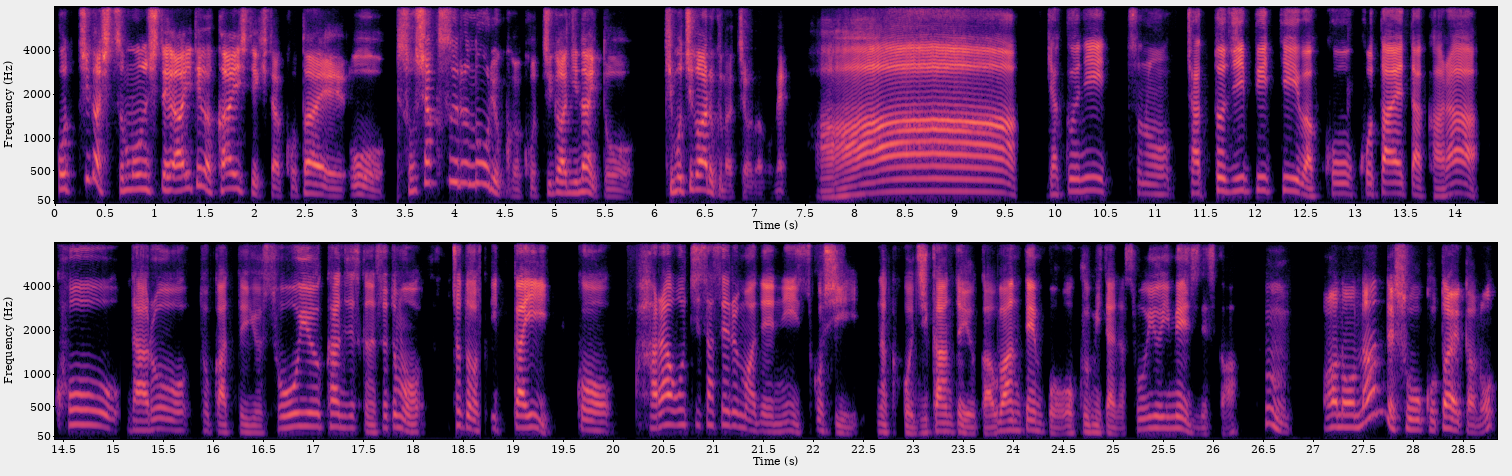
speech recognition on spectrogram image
こっちが質問して相手が返してきた答えを咀嚼する能力がこっち側にないと、気持ちが悪くなっちゃうだろうね。ああ、逆に、その、チャット GPT はこう答えたから、こうだろうとかっていう、そういう感じですかね。それとも、ちょっと一回、こう、腹落ちさせるまでに少し、なんかこう時間というか、ワンテンポを置くみたいな、そういうイメージですか？うん。あの、なんでそう答えたのっ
